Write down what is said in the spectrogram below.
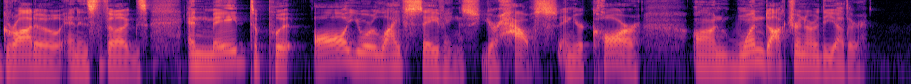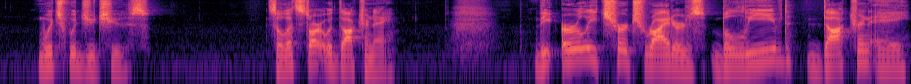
Grotto and his thugs and made to put all your life savings, your house and your car on one doctrine or the other, which would you choose? So let's start with Doctrine A. The early church writers believed Doctrine A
